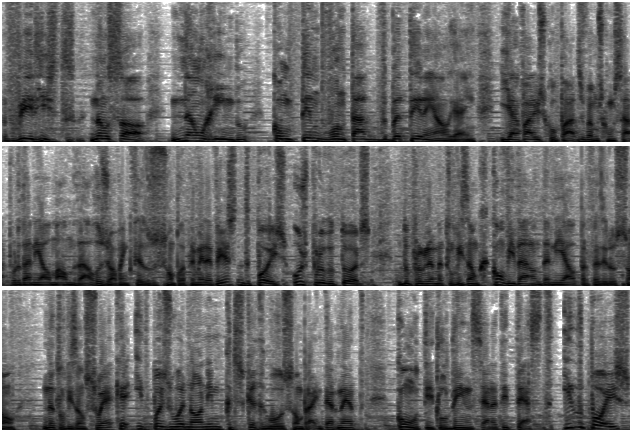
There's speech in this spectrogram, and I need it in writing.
ver isto, não só não rindo, como tendo vontade de bater em alguém. E há vários culpados. Vamos começar por Daniel Malmedal, o jovem que fez o som pela primeira vez. Depois, os produtores do programa de televisão que convidaram Daniel para fazer o som na televisão sueca. E depois o anónimo que descarregou o som para a internet com o título de Insanity Test. E depois,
